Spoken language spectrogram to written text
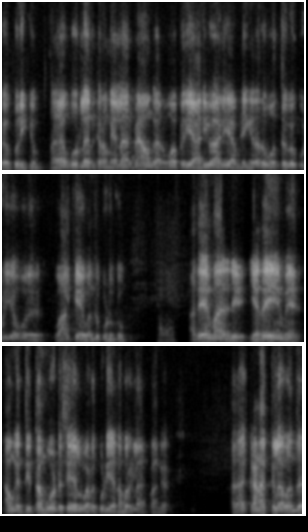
குறிக்கும். அதாவது ஊர்ல இருக்கிறவங்க எல்லாருமே அவங்க ரொம்ப பெரிய அறிவாளி அப்படிங்கறத ஒத்துக்கக்கூடிய ஒரு வாழ்க்கையை வந்து கொடுக்கும். அதே மாதிரி எதையுமே அவங்க திட்டம் போட்டு செயல்படக்கூடிய நபர்களா இருப்பாங்க. அதாவது கணக்குல வந்து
